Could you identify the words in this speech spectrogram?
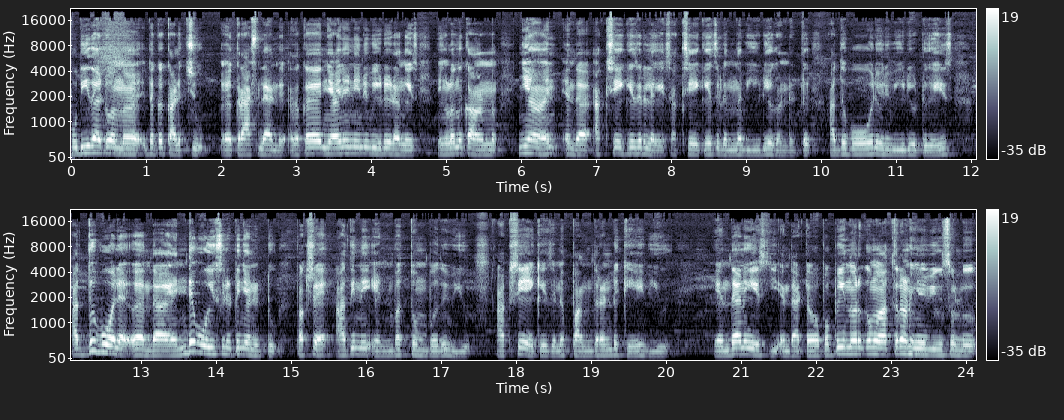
പുതിയതായിട്ട് വന്ന ഇതൊക്കെ കളിച്ചു ക്രാഫ്റ്റ് ലാൻഡ് അതൊക്കെ ഞാൻ ഇനി എന്റെ വീഡിയോ ഇടാൻ കേസ് നിങ്ങളൊന്ന് കാണണം. ഞാൻ എന്താ അക്ഷയ കേസിലല്ല കേസ് അക്ഷയ കേസിലിടുന്ന വീഡിയോ കണ്ടിട്ട് അതുപോലെ ഒരു വീഡിയോ ഇട്ട് കേസ് അതുപോലെ എന്താ എന്റെ വോയിസിലിട്ട് ഞാൻ ഇട്ടു. പക്ഷേ അതിന് എൺപത്തൊമ്പത് വ്യൂ. അക്ഷയ കേസിന് പന്ത്രണ്ട് കെ വ്യൂ. എന്താണ് കേസ് എന്താ ടോപ്പ് അപ്പ് ചെയ്യുന്നവർക്ക് മാത്രമാണ് ഇങ്ങനെ വ്യൂസ് ഉള്ളൂ?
